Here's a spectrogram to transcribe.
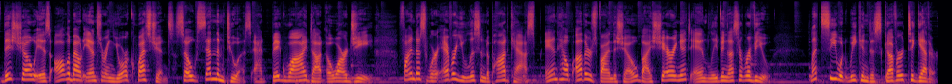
This show is all about answering your questions, so send them to us at bigy.org. Find us wherever you listen to podcasts and help others find the show by sharing it and leaving us a review. Let's see what we can discover together.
